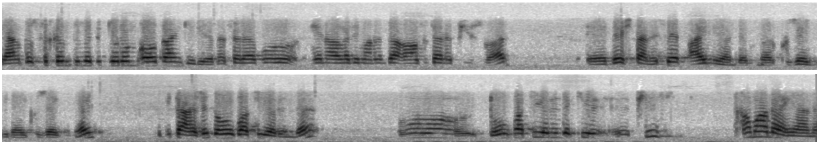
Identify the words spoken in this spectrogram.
Yani bu sıkıntılı bir durum oradan geliyor. Mesela bu yeni havalimanında 6 tane pist var. E, beş tanesi hep aynı yönde bunlar. Kuzey güney, kuzey güney. Bir tanesi doğu batı yönünde. Bu doğu batı yönündeki e, pist tamamen yani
